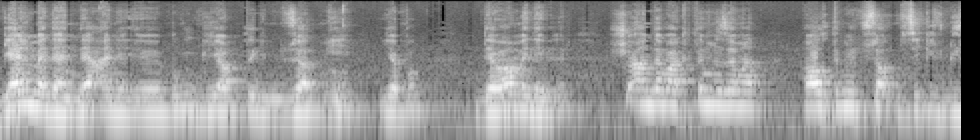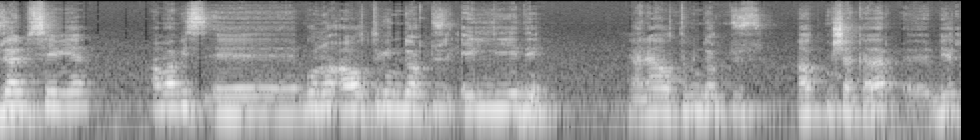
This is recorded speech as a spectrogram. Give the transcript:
gelmeden de hani e, bugünkü yaptığı gibi düzeltmeyi yapıp devam edebilir. Şu anda baktığımız zaman 6368 güzel bir seviye ama biz e, bunu 6457 yani 6460'a kadar e, bir e,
